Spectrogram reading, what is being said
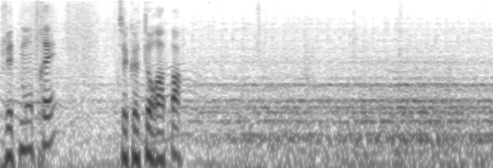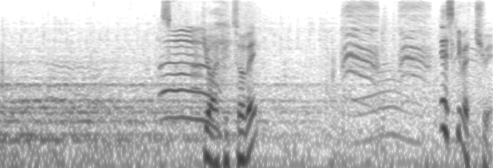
Je vais te montrer ce que t'auras pas. Ce qui aurait pu te sauver? Et ce qui va te tuer?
